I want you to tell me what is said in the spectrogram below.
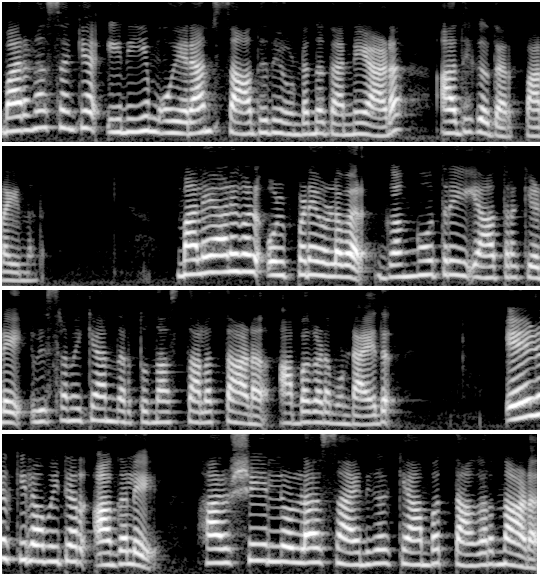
മരണസംഖ്യ ഇനിയും ഉയരാൻ സാധ്യതയുണ്ടെന്ന് തന്നെയാണ് അധികൃതർ പറയുന്നത്. മലയാളികൾ ഉൾപ്പെടെയുള്ളവർ ഗംഗോത്രി യാത്രയ്ക്കിടെ വിശ്രമിക്കാൻ നിർത്തുന്ന സ്ഥലത്താണ് അപകടമുണ്ടായത്. ഏഴ് കിലോമീറ്റർ അകലെ ഹർഷയിലുള്ള സൈനിക ക്യാമ്പ് തകർന്നാണ്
